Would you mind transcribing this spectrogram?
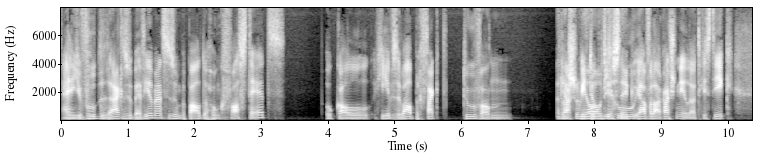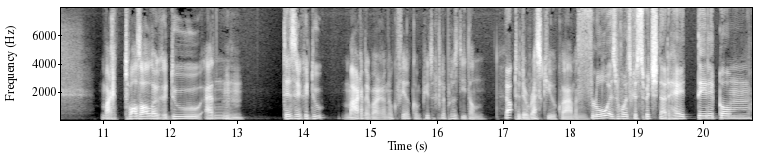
En je voelde daar zo bij veel mensen zo'n bepaalde honkvastheid. Ook al geven ze wel perfect toe van... Rationeel weet ook houdt niet geen steek. goed- Ja, voilà, rationeel uitgesteek. Maar het was al een gedoe en Mhm. het is een gedoe. Maar er waren ook veel computerclippers die dan Ja. to the rescue kwamen. Flo is bijvoorbeeld geswitcht naar Hey Telecom.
